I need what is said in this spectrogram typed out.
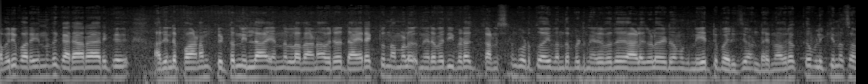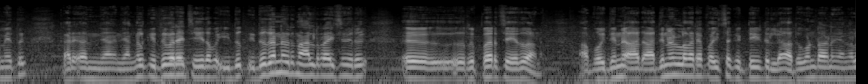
അവർ പറയുന്നത് കരാറുകാർക്ക് അതിന്റെ പണം കിട്ടുന്നില്ല എന്നുള്ളതാണ്. അവർ ഡയറക്റ്റ് നമ്മൾ നിരവധി ഇവിടെ കണക്ഷൻ കൊടുത്തതുമായി ബന്ധപ്പെട്ട് നിരവധി ആളുകളുമായിട്ട് നമുക്ക് നേരിട്ട് പരിചയം ഉണ്ടായിരുന്നു. അവരൊക്കെ വിളിക്കുന്ന സമയത്ത് ഞങ്ങൾക്ക് ഇതുവരെ ചെയ്ത ഇത് ഇത് തന്നെ ഒരു നാല് പ്രാവശ്യം ഒരു റിപ്പയർ ചെയ്തതാണ്. അപ്പോൾ ഇതിന് അത് അതിനുള്ളവരെ പൈസ കിട്ടിയിട്ടില്ല. അതുകൊണ്ടാണ് ഞങ്ങൾ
